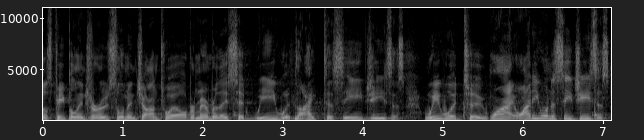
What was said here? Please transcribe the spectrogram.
Those people in Jerusalem in John 12, remember they said, We would like to see Jesus. We would too. Why? Why do you want to see Jesus?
